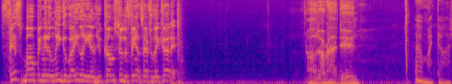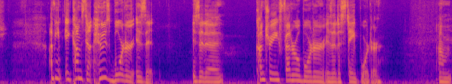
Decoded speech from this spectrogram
fist bumping an illegal alien who comes through the fence after they cut it. Oh, all right, dude. Oh, my gosh. I mean, it comes down whose border is it? Is it a country, federal border? Is it a state border? Um,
